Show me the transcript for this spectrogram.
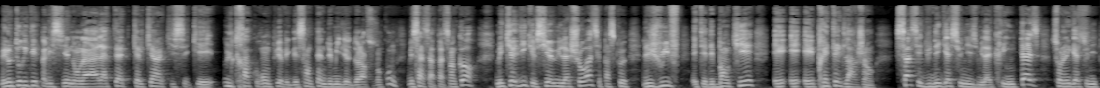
Mais l'autorité palestinienne, on a à la tête quelqu'un qui, est ultra corrompu avec des centaines de milliers de dollars sur son compte. Mais ça, ça passe encore. Mais qui a dit que s'il y a eu la Shoah, c'est parce que les Juifs étaient des banquiers et prêtaient de l'argent. Ça, c'est du négationnisme. Il a écrit une thèse sur le négationnisme.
